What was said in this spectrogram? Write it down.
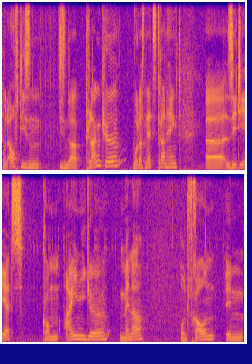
Und auf diesen, dieser Planke, wo das Netz dran hängt, äh, seht ihr jetzt, kommen einige Männer und Frauen in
